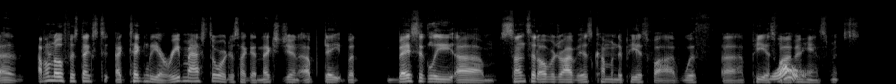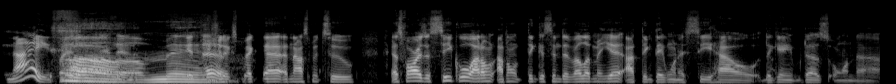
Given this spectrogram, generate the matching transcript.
uh, I don't know if it's next to, like technically a remaster or just like a next gen update, but basically um, Sunset Overdrive is coming to PS5 with uh, PS5 Whoa. enhancements. Nice. Right. Oh It- man, you should expect that announcement too. As far as a sequel, I don't I don't think it's in development yet. I think they want to see how the game does on uh,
